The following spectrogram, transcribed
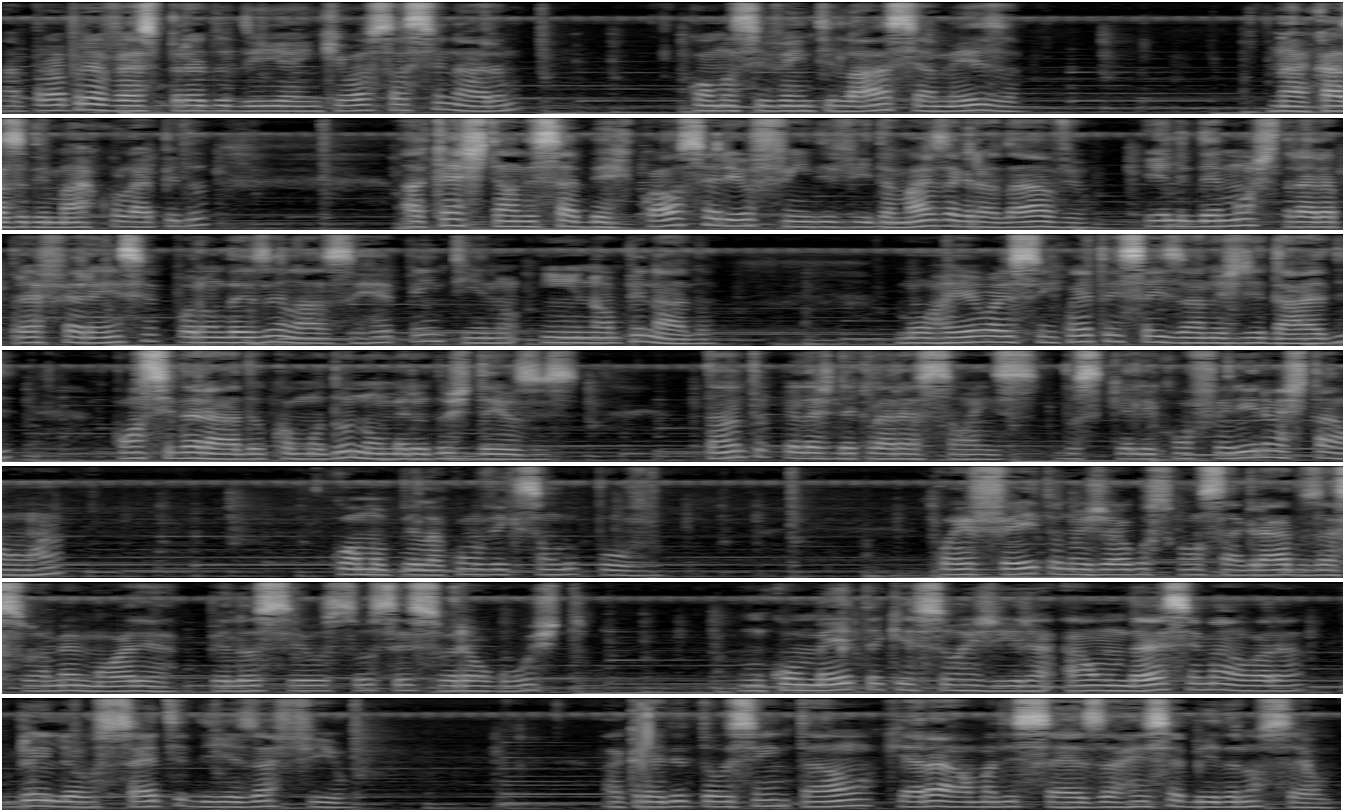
Na própria véspera do dia em que o assassinaram, como se ventilasse a mesa, na casa de Marco Lépido, a questão de saber qual seria o fim de vida mais agradável, ele demonstrara preferência por um desenlace repentino e inopinado. Morreu aos 56 anos de idade, considerado como do número dos deuses, tanto pelas declarações dos que lhe conferiram esta honra, como pela convicção do povo. Com efeito, nos jogos consagrados à sua memória pelo seu sucessor Augusto, um cometa que surgira a undécima hora brilhou sete dias a fio. Acreditou-se então que era a alma de César recebida no céu.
